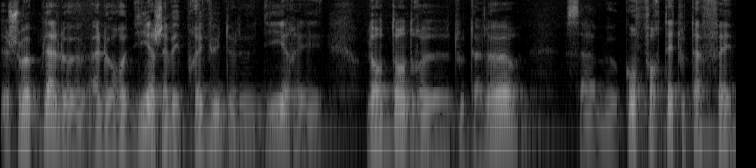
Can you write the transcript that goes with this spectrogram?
Je me plais à le, redire, j'avais prévu de le dire et l'entendre tout à l'heure, ça me confortait tout à fait.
